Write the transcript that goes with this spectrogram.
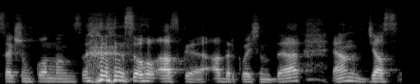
section comments, so ask uh, other questions there. And just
